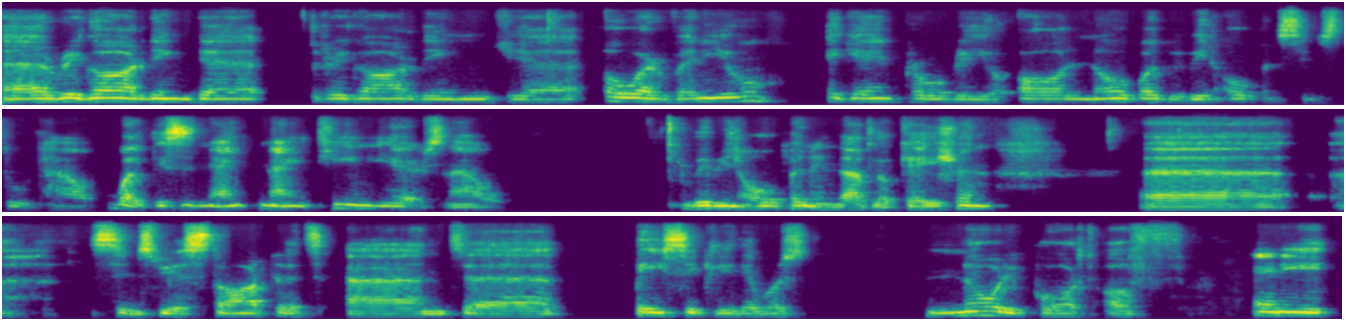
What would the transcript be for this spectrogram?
Uh, regarding the regarding uh, our venue. Again, probably you all know, but we've been open since 2000. Well, this is 19 years now. We've been open in that location uh, since we started, and uh, basically there was no report of any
